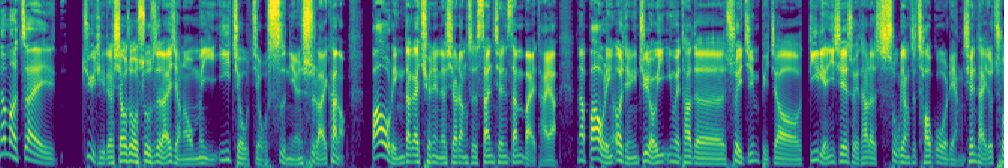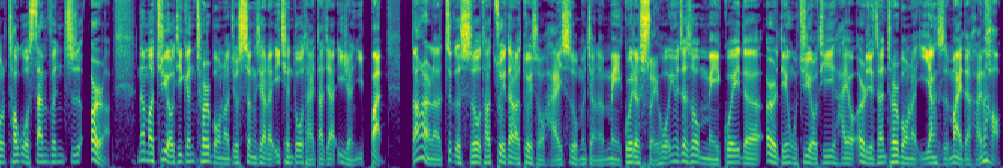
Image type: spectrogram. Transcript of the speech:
那么在具体的销售数字来讲呢，我们以一九九四年是来看哦，八五零大概全年的销量是三千三百台啊。那八五零二点零 GLE 因为它的税金比较低廉一些，所以它的数量是超过两千台，就超超过三分之二啊。那么 GLT 跟 Turbo 呢，就剩下了一千多台，大家一人一半。当然了，这个时候它最大的对手还是我们讲的美规的水货，因为这时候美规的二点五 GLT 还有二点三 Turbo 呢，一样是卖得很好。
